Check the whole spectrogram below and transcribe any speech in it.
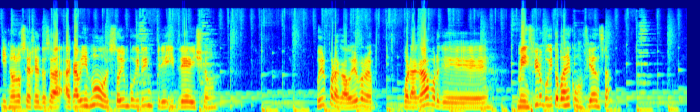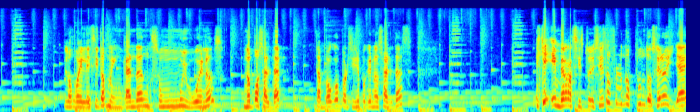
Y no lo sé, gente. O sea, acá mismo estoy un poquito intrigation. Voy a ir por acá, voy a ir por, por acá porque me inspira un poquito más de confianza. Los bailecitos me encantan, son muy buenos. No puedo saltar, tampoco, por si sé por qué no saltas. Es que en verdad, si esto, si esto fuera un 2.0, ya,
